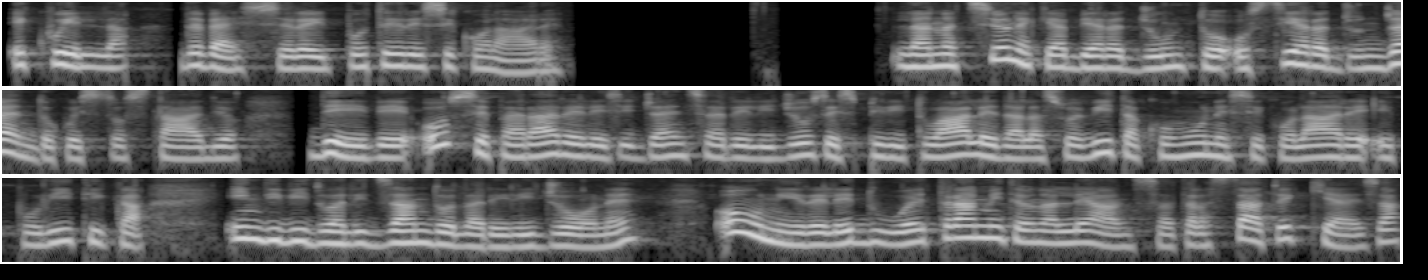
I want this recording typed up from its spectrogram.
e quella deve essere il potere secolare. La nazione che abbia raggiunto o stia raggiungendo questo stadio deve o separare l'esigenza religiosa e spirituale dalla sua vita comune secolare e politica individualizzando la religione, o unire le due tramite un'alleanza tra Stato e Chiesa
